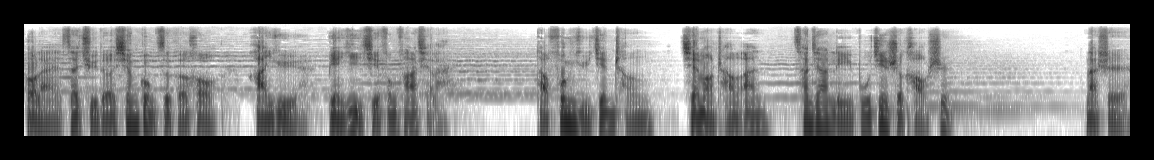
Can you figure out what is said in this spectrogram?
后来在取得乡贡资格后，韩愈便意气风发起来，他风雨兼程，前往长安参加礼部进士考试。那时。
